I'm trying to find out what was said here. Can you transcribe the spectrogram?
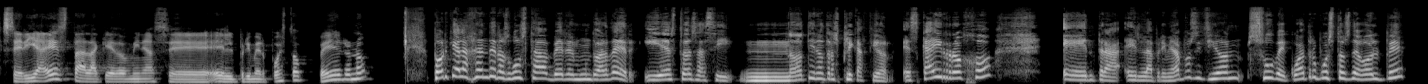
sería esta la que dominase el primer puesto, pero no, porque a la gente nos gusta ver el mundo arder y esto es así, no tiene otra explicación. Sky Rojo entra en la primera posición, sube cuatro puestos de golpe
